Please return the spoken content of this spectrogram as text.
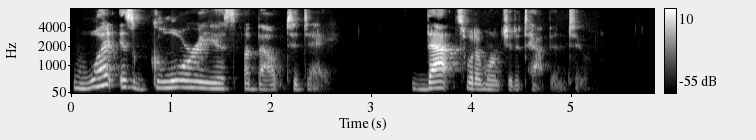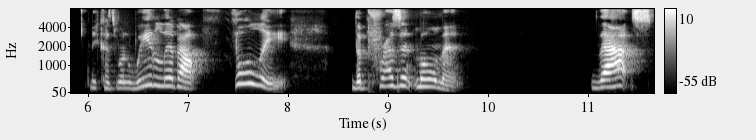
what is glorious about today? That's what I want you to tap into. Because when we live out fully the present moment, that's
